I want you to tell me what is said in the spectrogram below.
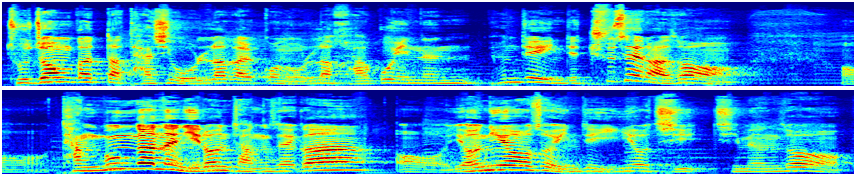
조정 갔다 다시 올라갈 건 올라가고 있는 현재 이제 추세라서 어, 당분간은 이런 장세가 어, 연이어서 이제 이어지면서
